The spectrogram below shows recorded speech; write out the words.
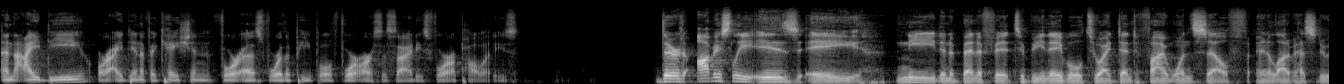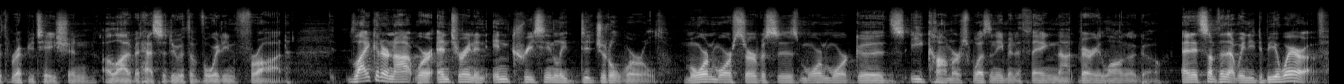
an ID or identification for us, for the people, for our societies, for our polities. There obviously is a need and a benefit to being able to identify oneself, and a lot of it has to do with reputation, a lot of it has to do with avoiding fraud. Like it or not, we're entering an increasingly digital world. More and more services, more and more goods. E commerce wasn't even a thing not very long ago. And it's something that we need to be aware of.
